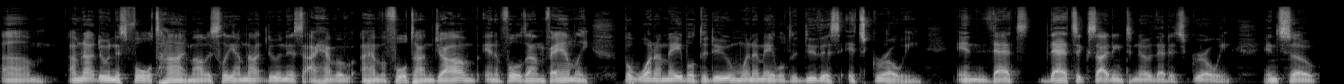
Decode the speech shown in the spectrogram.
um, I'm not doing this full time. Obviously, I'm not doing this. I have a I have a full time job and a full time family. But what I'm able to do, and when I'm able to do this, it's growing, and that's that's exciting to know that it's growing. And so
